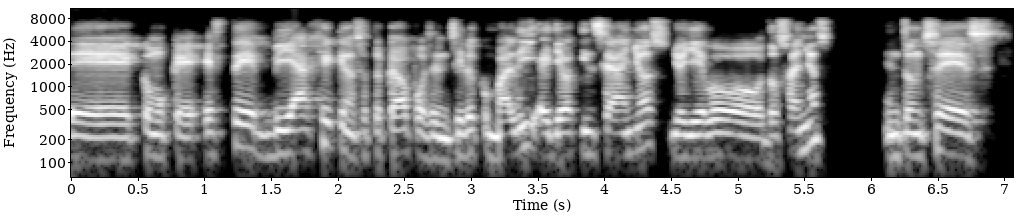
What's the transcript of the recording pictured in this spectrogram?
Eh, como que este viaje que nos ha tocado pues en Silicon Valley, él lleva 15 años, yo llevo dos años, entonces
